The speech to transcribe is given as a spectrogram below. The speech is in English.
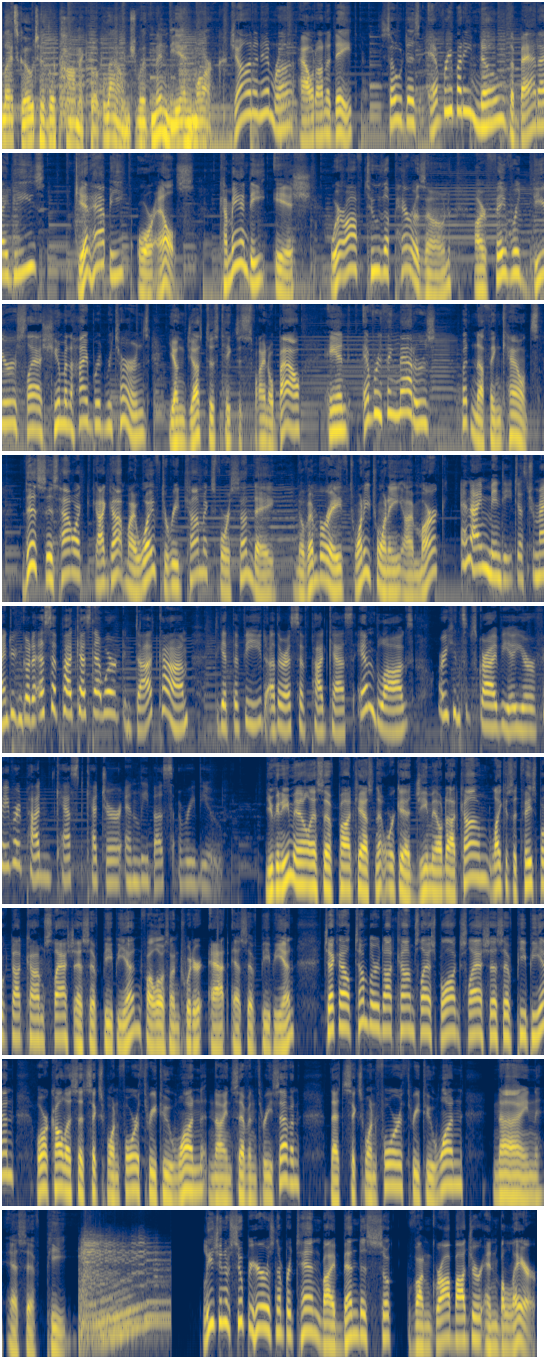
Let's go to the comic book lounge with Mindy and Mark. John and Imra out on a date. So, does everybody know the bad IDs? Get happy or else. Kamandi ish. We're off to the Parazone. Our favorite deer slash human hybrid returns. Young Justice takes his final bow, and everything matters, but nothing counts. This is how I, I got my wife to read comics for Sunday, November 8th, 2020. I'm Mark. And I'm Mindy. Just a reminder you can go to sfpodcastnetwork.com to get the feed, other SF podcasts, and blogs, or you can subscribe via your favorite podcast catcher and leave us a review. You can email sfpodcastnetwork at gmail.com, like us at facebook.com slash sfppn, follow us on Twitter at sfppn, check out tumblr.com slash blog slash sfppn, or call us at 614-321-9737. That's 614-321-9SFP. Legion of Superheroes number 10 by Bendis, Sook, Von Grawbadger, and Bellaire.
